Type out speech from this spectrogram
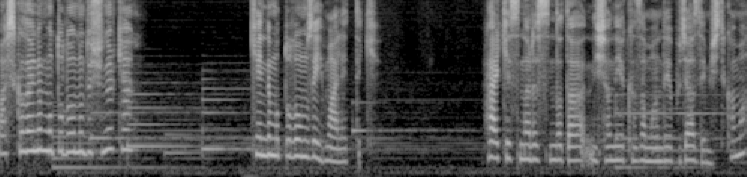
Başkalarının mutluluğunu düşünürken kendi mutluluğumuzu ihmal ettik. Herkesin arasında da nişanı yakın zamanda yapacağız demiştik ama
